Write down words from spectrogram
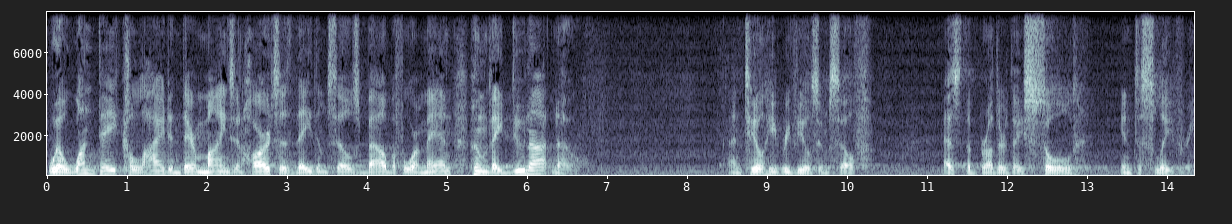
Will one day collide in their minds and hearts as they themselves bow before a man whom they do not know until he reveals himself as the brother they sold into slavery.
